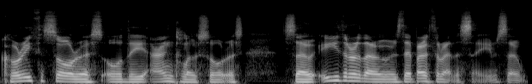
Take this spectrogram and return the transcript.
Corythosaurus or the Ankylosaurus. So either of those, they're both around the same. So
